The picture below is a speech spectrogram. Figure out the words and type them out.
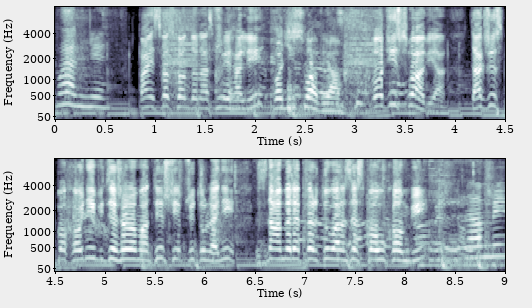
Ładnie. Państwo skąd do nas przyjechali? Wodzisławia. Wodzisławia. Także spokojnie, widzę, że romantycznie przytuleni. Znamy repertuar zespołu kombi. Znamy.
